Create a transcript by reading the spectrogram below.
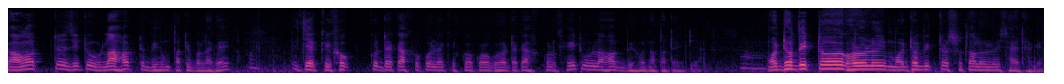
গাঁৱত যিটো উলাহত বিহু পাতিব লাগে এতিয়া কৃষক ডেকাসকলে কৃষকৰ ঘৰৰ ডেকাসকল সেইটো উলাহত বিহু নাপাতে এতিয়া। মধ্যবিত্তৰ ঘৰলৈ মধ্যবিত্তৰ চোতাললৈ চাই থাকে।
